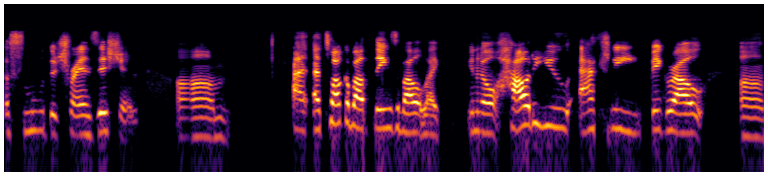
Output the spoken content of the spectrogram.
a smoother transition? Um, I, I, talk about things about like you know how do you actually figure out um,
